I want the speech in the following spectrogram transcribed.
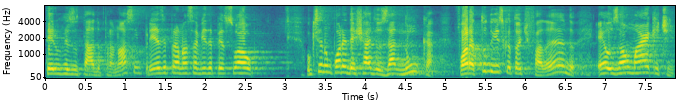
ter um resultado para nossa empresa e para nossa vida pessoal. O que você não pode deixar de usar nunca, fora tudo isso que eu estou te falando, é usar o marketing.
